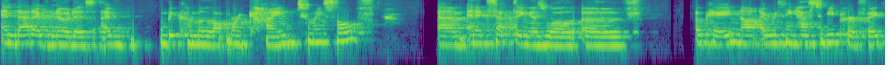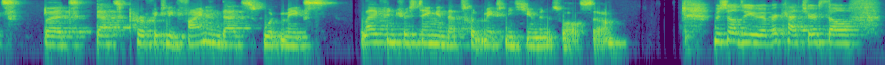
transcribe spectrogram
and that I've noticed, I've become a lot more kind to myself um, and accepting as well of, okay, not everything has to be perfect, but that's perfectly fine. And that's what makes life interesting. And that's what makes me human as well. So, Michelle, do you ever catch yourself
